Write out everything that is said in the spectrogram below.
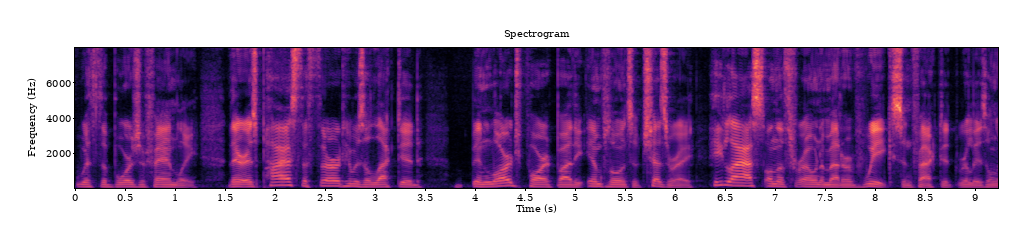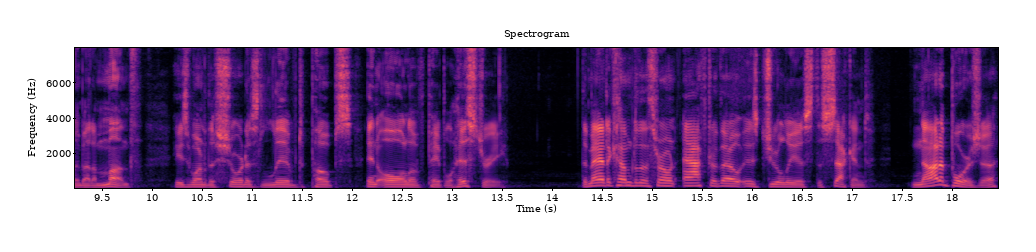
with the Borgia family. There is Pius III, who was elected in large part by the influence of Cesare. He lasts on the throne a matter of weeks. In fact, it really is only about a month. He's one of the shortest lived popes in all of papal history. The man to come to the throne after, though, is Julius II. Not a Borgia,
